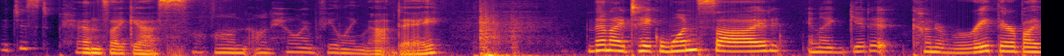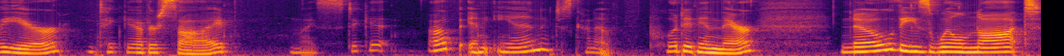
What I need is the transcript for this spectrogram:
it just depends, I guess, on, on how I'm feeling that day. And then I take one side and I get it kind of right there by the ear. And take the other side and I stick it up and in just kind of put it in there. No, these will not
